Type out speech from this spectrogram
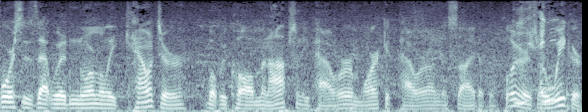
forces that would normally counter what we call monopsony power or market power on the side of employers and are weaker.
